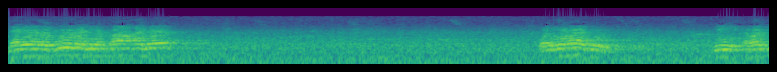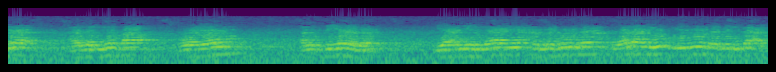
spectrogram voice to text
لا يرجون لقاءنا. والمراد برجاء هذا اللقاء هو يوم القيامة. يعني لا يأمنون ولا يؤمنون بالبعث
